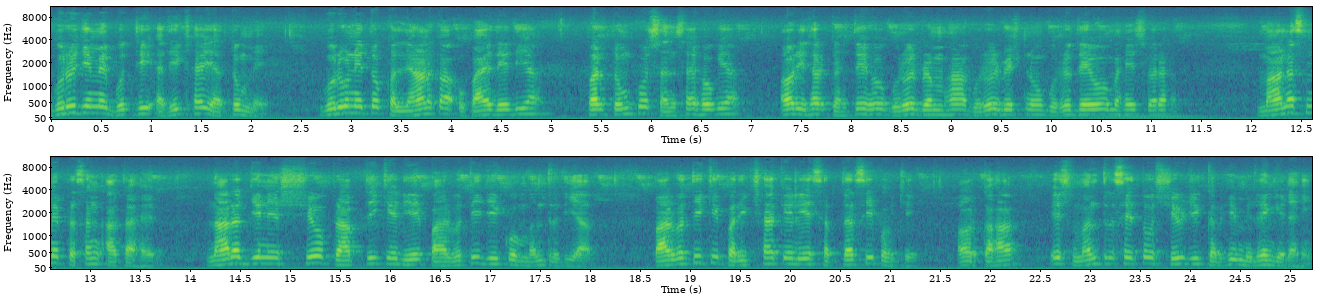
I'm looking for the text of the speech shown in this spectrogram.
गुरु जी में बुद्धि अधिक है या तुम में? गुरु ने तो कल्याण का उपाय दे दिया, पर तुमको संशय हो गया और इधर कहते हो गुरु ब्रह्मा गुरु विष्णु गुरुदेव महेश्वर। मानस में प्रसंग आता है। नारद जी ने शिव प्राप्ति के लिए पार्वती जी को मंत्र दिया। पार्वती की परीक्षा के लिए सप्तर्षि पहुँचे और कहा, इस मंत्र से तो शिव जी कभी मिलेंगे नहीं।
